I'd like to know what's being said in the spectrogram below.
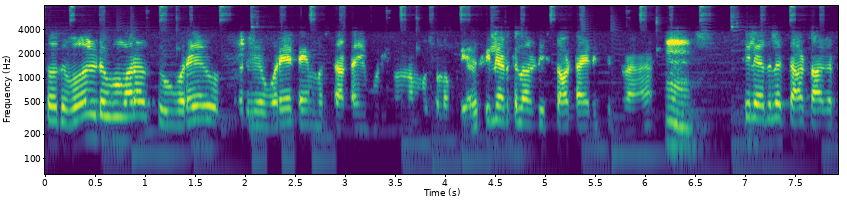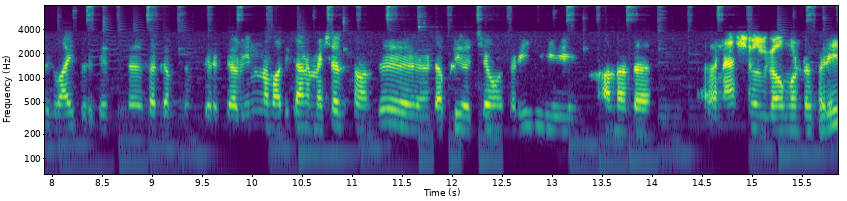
ஸோ அது வேர்ல்டு ஓவரா ஒரே ஒரு ஒரே டைம் ஸ்டார்ட் ஆகி முடியும்னு நம்ம சொல்ல முடியாது. சில இடத்துல ஆல்ரெடி ஸ்டார்ட் ஆயிடுச்சுன்றாங்க சில இதுல ஸ்டார்ட் ஆகிறதுக்கு வாய்ப்பு இருக்கு. சர்க்கம்ஸ்டன்ஸ் இருக்கு. அப்படின்னு நம்ம அதுக்கான மெஷர்ஸ் வந்து டபிள்யூஹெச்ஓவும் சரி அந்தந்த நேஷனல் கவர்மெண்ட்டும் சரி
